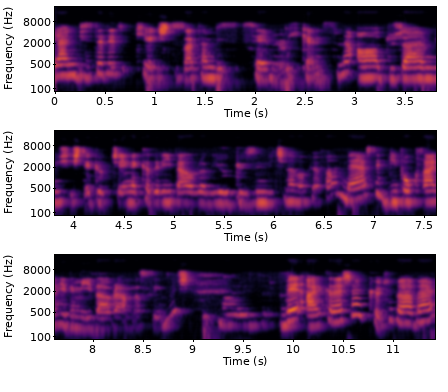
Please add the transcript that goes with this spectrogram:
Yani biz de dedik ki işte zaten biz sevmiyoruz kendisini. Aa düzelmiş işte Gökçe'ye ne kadar iyi davranıyor, gözünün içine bakıyor falan. Meğerse bir boklar yedim iyi davranmasıymış. Maalesef. Ve arkadaşlar kötü bir haber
